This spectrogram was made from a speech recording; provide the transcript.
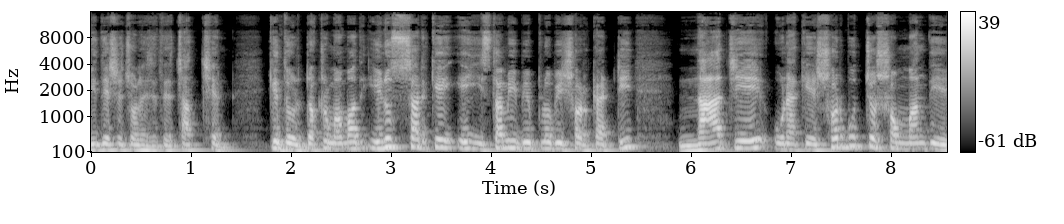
বিদেশে চলে যেতে চাচ্ছেন। কিন্তু ডক্টর মোহাম্মদ ইউনুস স্যারকে এই ইসলামী বিপ্লবী সরকারটি না চেয়ে ওনাকে সর্বোচ্চ সম্মান দিয়ে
